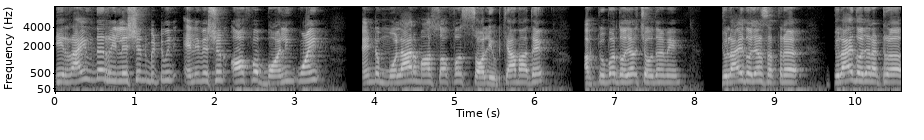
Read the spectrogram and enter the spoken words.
derive the relation between elevation of a boiling point and molar mass of a solute क्या बात है? अक्टूबर 2014 में, जुलाई 2017 जुलाई 2018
